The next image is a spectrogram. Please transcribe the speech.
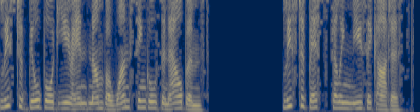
List of Billboard year-end number one singles and albums. List of best-selling music artists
